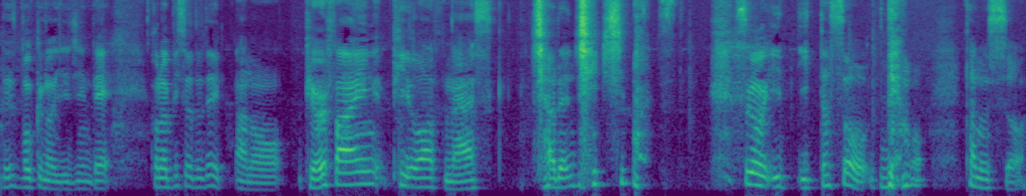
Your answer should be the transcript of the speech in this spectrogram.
です僕の友人でこのエピソードであの Purifying Peel Off Mask チャレンジします。すごいい痛そう。でも楽しそう。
